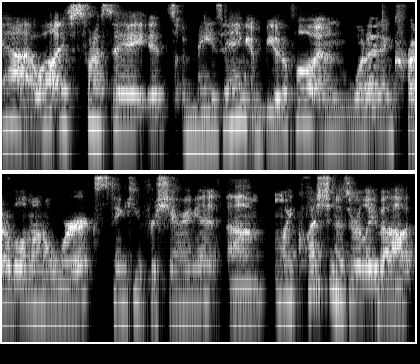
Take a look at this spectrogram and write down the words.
Yeah, well, I just want to say it's amazing and beautiful and what an incredible amount of works. Thank you for sharing it. Um, my question is really about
